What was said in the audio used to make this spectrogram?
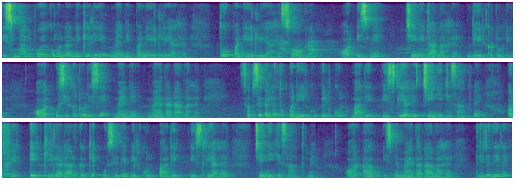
इस मालपुए को बनाने के लिए मैंने पनीर लिया है। तो पनीर लिया है सौ ग्राम और इसमें चीनी डाला है डेढ़ कटोरी और उसी कटोरी से मैंने मैदा डाला है। सबसे पहले तो पनीर को बिल्कुल बारीक पीस लिया है चीनी के साथ में और फिर एक केला डाल करके उसे भी बिल्कुल बारीक पीस लिया है चीनी के साथ में और अब इसमें मैदा डाला है। धीरे धीरे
